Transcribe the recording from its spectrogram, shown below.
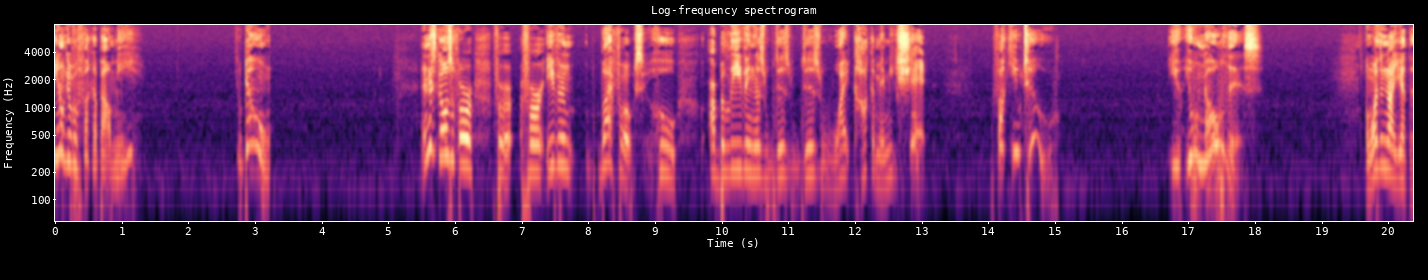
You don't give a fuck about me. You don't. And this goes for for for even black folks who are believing this this this white cockamamie shit. Fuck you too. You you know this. And whether or not you have to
